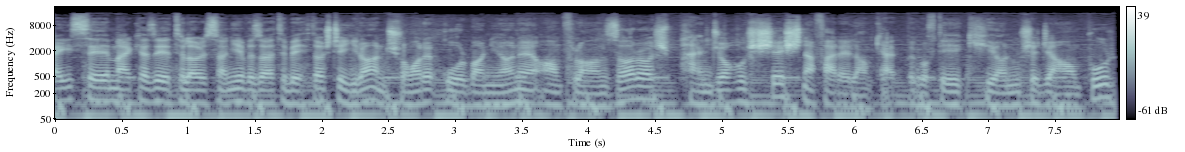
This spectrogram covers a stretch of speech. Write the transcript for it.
رئیس مرکز اطلاع رسانی وزارت بهداشت ایران شمار قربانیان آنفلانزا راش 56 نفر اعلام کرد. به گفته کیانوش جهانپور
